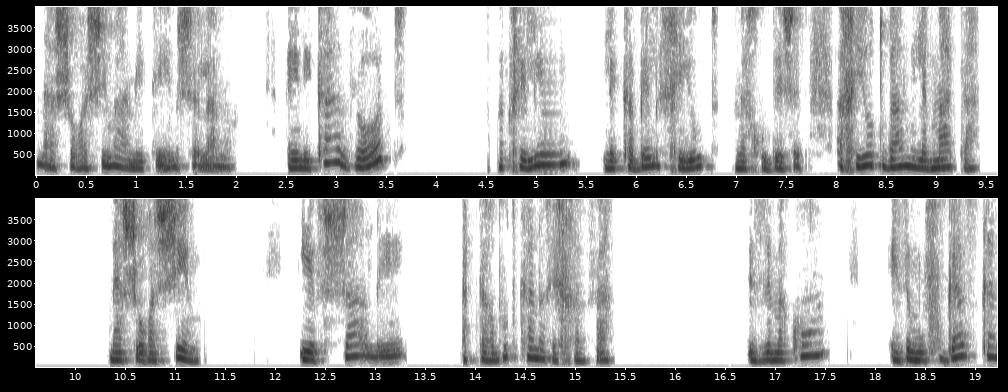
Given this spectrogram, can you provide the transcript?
מהשורשים האמיתיים שלנו. היניקה הזאת, מתחילים לקבל חיות מחודשת. החיות באה מלמטה, מהשורשים. אי אפשר לי, התרבות כאן רחבה. זה מקום, זה מופגז כאן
